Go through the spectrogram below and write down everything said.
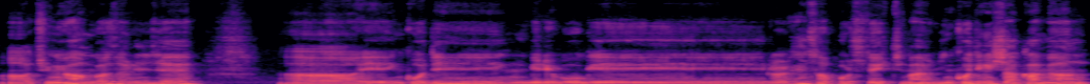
어, 중요한 것은 이제 어, 이 인코딩 미리 보기를 해서 볼 수도 있지만 인코딩이 시작하면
